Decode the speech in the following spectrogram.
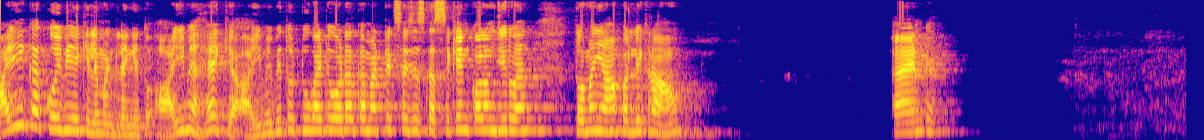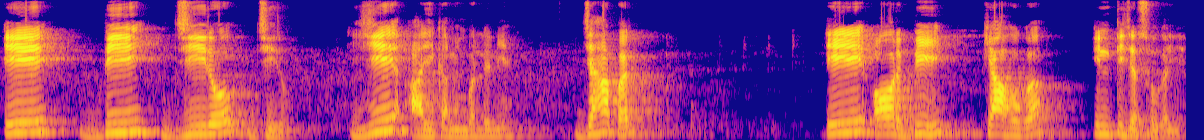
आई का कोई भी एक एलिमेंट लेंगे तो आई में है क्या? आई में भी तो टू बाई टू ऑर्डर का मैट्रिक्स है, जिसका सेकेंड कॉलम ज़ीरो है। तो मैं यहाँ पर लिख रहा हूँ। And A B zero zero ये आई का मेंबर ले लिए। जहाँ पर ए और बी क्या होगा? इंटीजर्स होगा ये।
